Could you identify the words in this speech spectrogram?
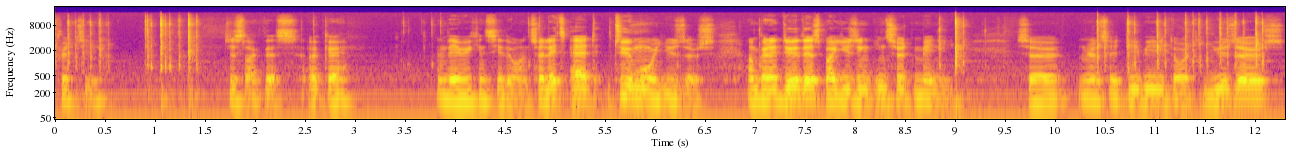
pretty just like this okay and there we can see the one so let's add two more users I'm gonna do this by using insert many so I'm gonna say db dot users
